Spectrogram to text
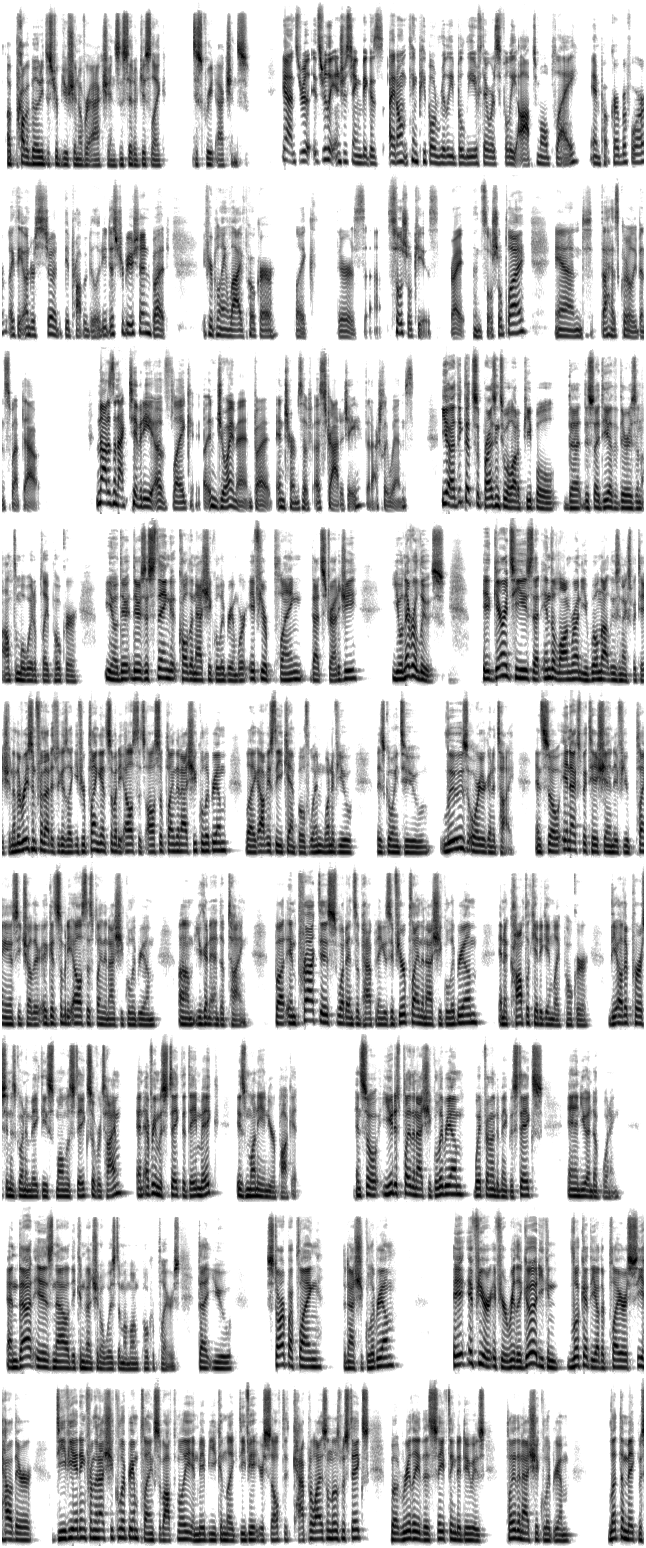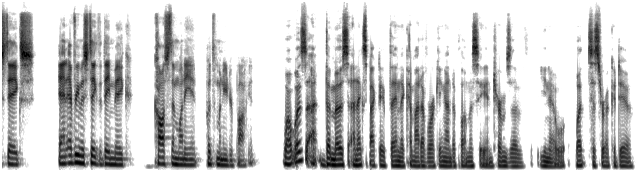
a probability distribution over actions instead of just like discrete actions yeah, it's really it's really interesting because I don't think people really believe there was fully optimal play in poker before. Like they understood the probability distribution, but if you're playing live poker, like there's uh, social cues, right? And social play, and that has clearly been swept out. Not as an activity of like enjoyment, but in terms of a strategy that actually wins. Yeah, I think that's surprising to a lot of people that this idea that there is an optimal way to play poker you know, there, there's this thing called the Nash equilibrium where if you're playing that strategy, you'll never lose. It guarantees that in the long run, you will not lose an expectation. And the reason for that is because like if you're playing against somebody else that's also playing the Nash equilibrium, like obviously you can't both win. One of you is going to lose or you're going to tie. And so in expectation, if you're playing against each other, against somebody else that's playing the Nash equilibrium, um, you're going to end up tying. But in practice, what ends up happening is if you're playing the Nash equilibrium in a complicated game like poker, the other person is going to make these small mistakes over time. And every mistake that they make is money in your pocket. And so you just play the Nash equilibrium, wait for them to make mistakes, and you end up winning. And that is now the conventional wisdom among poker players that you start by playing the Nash equilibrium. If you're if you're really good, you can look at the other players, see how they're deviating from the Nash equilibrium, playing suboptimally, and maybe you can like deviate yourself to capitalize on those mistakes. But really, the safe thing to do is play the Nash equilibrium, let them make mistakes, and every mistake that they make costs them money and puts money in your pocket. What was uh, the most unexpected thing to come out of working on diplomacy in terms of, you know, what Cicero could do?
